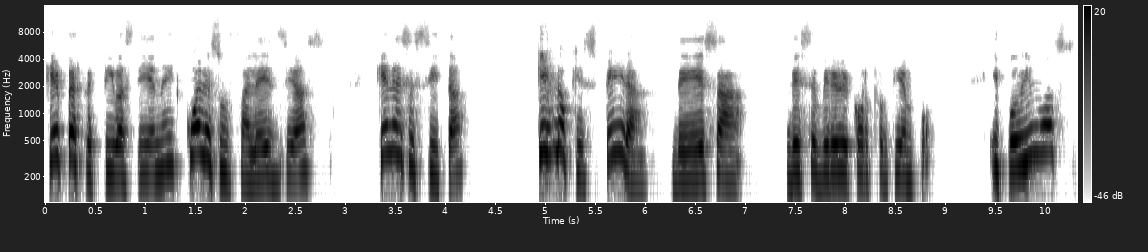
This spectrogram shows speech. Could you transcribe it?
qué perspectivas tiene, cuáles son falencias, qué necesita, qué es lo que espera de, esa, de ese breve corto tiempo. Y pudimos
